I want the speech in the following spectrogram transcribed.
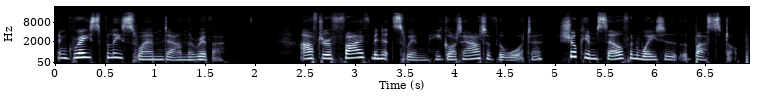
and gracefully swam down the river. After a five minute swim, he got out of the water, shook himself, and waited at the bus stop.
